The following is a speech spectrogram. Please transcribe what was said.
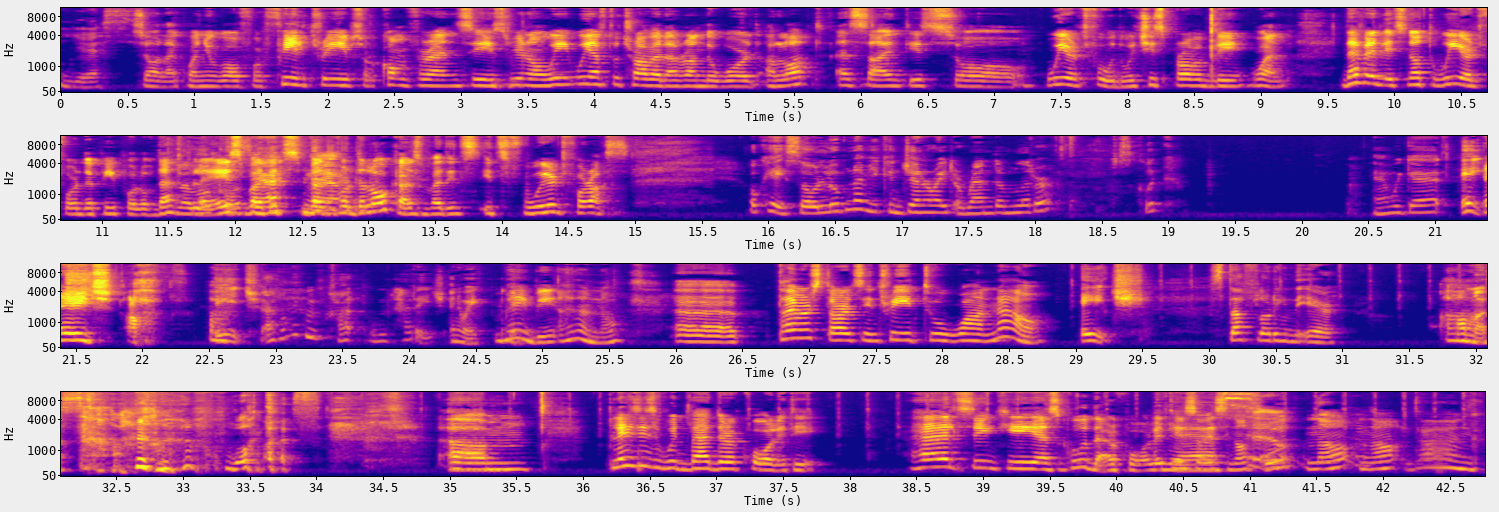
Yes. So like when you go for field trips or conferences, you know, we, we have to travel around the world a lot as scientists. So weird food, which is probably well, definitely it's not weird for the people of that The place, locals, but yeah. it's but Yeah. for the locals, but it's it's weird for us. Okay, so Lubna, you can generate a random letter. Just click. And we get H. H, ah, H. I don't think we've had we've had H. Anyway, okay. maybe I don't know. Uh, timer starts in three, two, one. Now. H. Stuff floating in the air. Hummus. what? Um, places with better quality. Helsinki has good air quality, so it's not good. No, no, dang.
